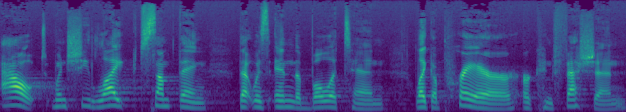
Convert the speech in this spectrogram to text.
out when she liked something that was in the bulletin like a prayer or confession.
